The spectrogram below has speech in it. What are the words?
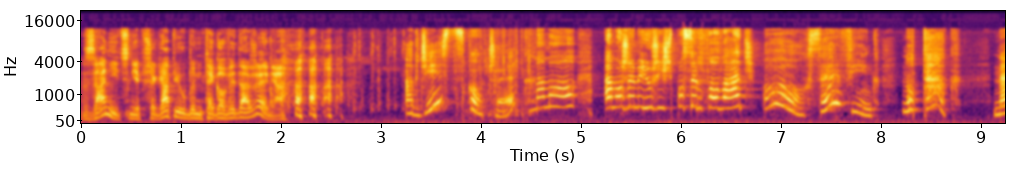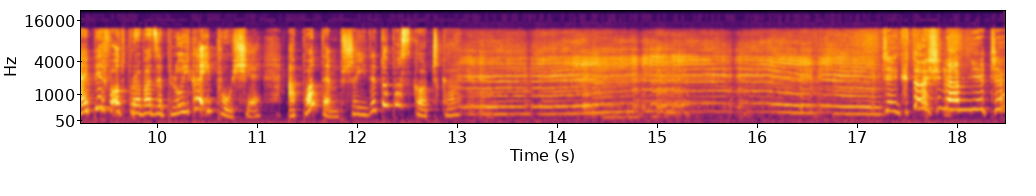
Za nic nie przegapiłbym tego wydarzenia. A gdzie jest skoczek? Mamo, a możemy już iść posurfować? Och, surfing. No tak. Najpierw odprowadzę plujka i pusie, a potem przyjdę tu po skoczka. Czy ktoś na mnie czeka?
